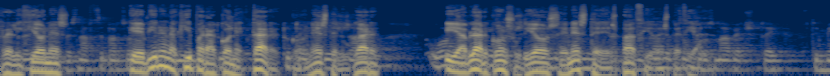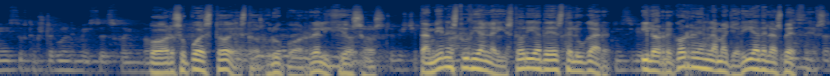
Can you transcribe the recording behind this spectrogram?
religiones que vienen aquí para conectar con este lugar y hablar con su Dios en este espacio especial. Por supuesto, estos grupos religiosos también estudian la historia de este lugar y lo recorren la mayoría de las veces,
